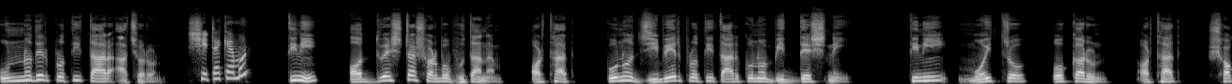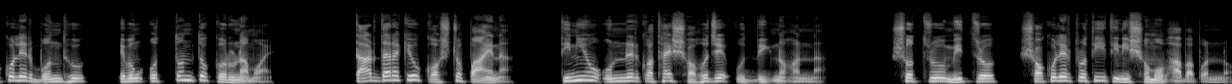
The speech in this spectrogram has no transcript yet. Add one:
অন্যদের প্রতি তার আচরণ। সেটা কেমন? তিনি অদ্বেষ্টা সর্বভূতানাম অর্থাৎ কোনো জীবের প্রতি তার কোনো বিদ্বেষ নেই। তিনি মৈত্র ও করুণ অর্থাৎ সকলের বন্ধু এবং অত্যন্ত করুণাময়। তার দ্বারা কেউ কষ্ট পায় না। তিনিও অন্যের কথায় সহজে উদ্বিগ্ন হন না। শত্রু মিত্র সকলের প্রতি তিনি সমভাবাপন্ন।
